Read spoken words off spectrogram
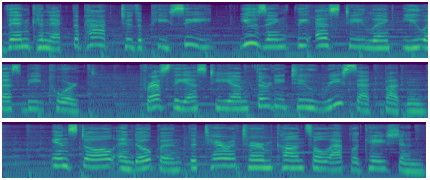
Then connect the pack to the PC using the ST-Link USB port. Press the STM32 Reset button. Install and open the Tera Term console application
